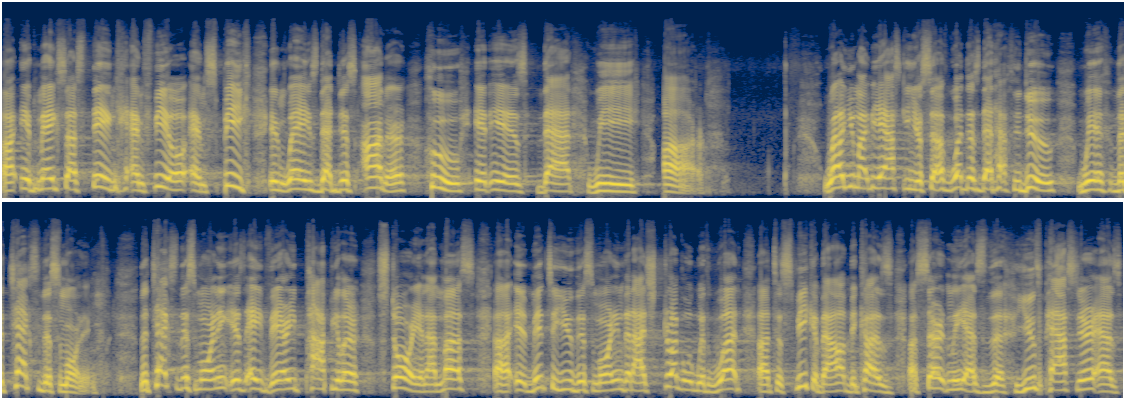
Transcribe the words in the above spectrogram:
uh, it makes us think and feel and speak in ways that dishonor who it is that we are. Well, you might be asking yourself, what does that have to do with the text this morning? The text this morning is a very popular story, and I must uh, admit to you this morning that I struggled with what uh, to speak about because uh, certainly, as the youth pastor, as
